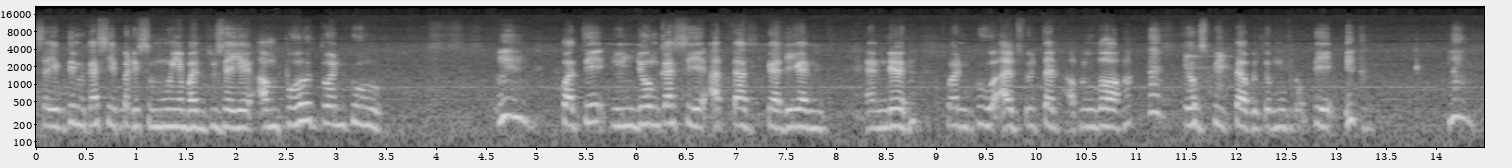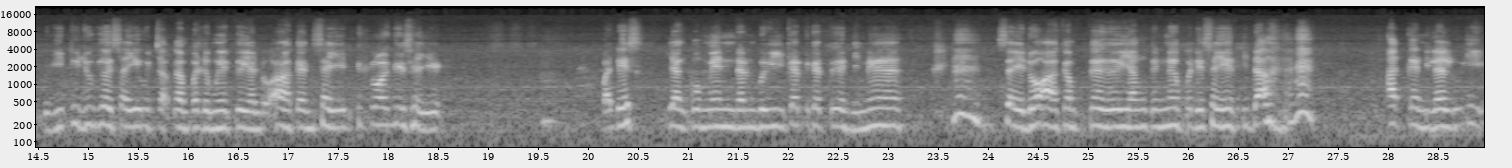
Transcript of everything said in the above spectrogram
Saya berterima kasih pada semua yang bantu saya. Ampun tuanku. Patut junjung kasih atas kehadiran anda tuanku Al-Sultan Abdullah di hospital bertemu Fatih. Begitu juga saya ucapkan pada mereka yang doakan saya dan keluarga saya. Pada yang komen dan beri kata-kata hina, saya doakan perkara yang kena pada saya tidak akan dilalui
